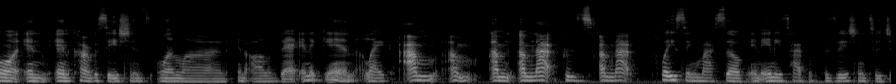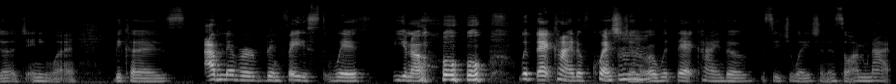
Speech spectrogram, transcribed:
on in, in conversations online and all of that. And again, like I'm I'm I'm I'm not I'm not placing myself in any type of position to judge anyone because I've never been faced with you know with that kind of question mm-hmm. or with that kind of situation and so i'm not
